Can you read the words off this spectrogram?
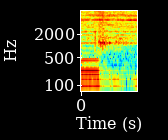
Mm-hmm.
